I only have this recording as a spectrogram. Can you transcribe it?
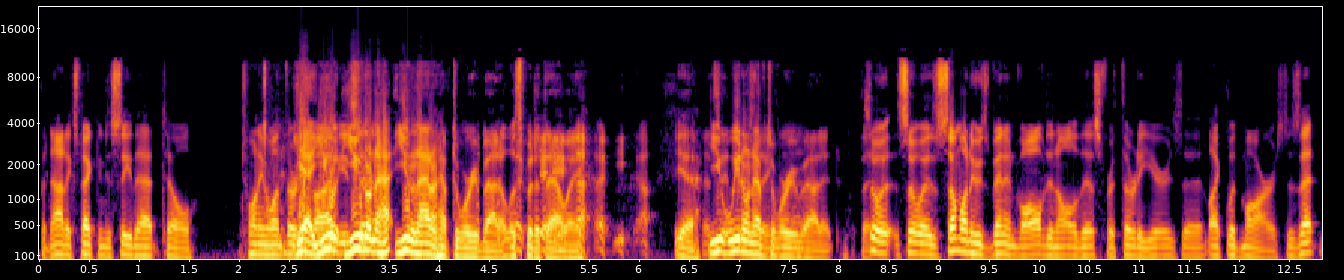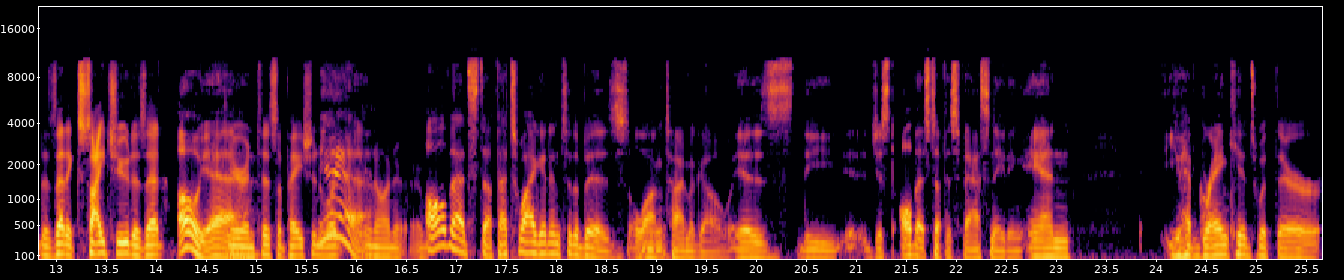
but not expecting to see that till twenty one thirty. Yeah, you you don't ha- you and I don't have to worry about it. Let's put it that way. yeah. Yeah, you, we don't have to worry about it. But So, so as someone who's been involved in all of this for thirty years, uh, like with Mars, does that does that excite you? Does that oh yeah, your anticipation? What, Yeah. you know, and- all that stuff. That's why I got into the biz a long time ago. Is the just all that stuff is fascinating, and you have grandkids with their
